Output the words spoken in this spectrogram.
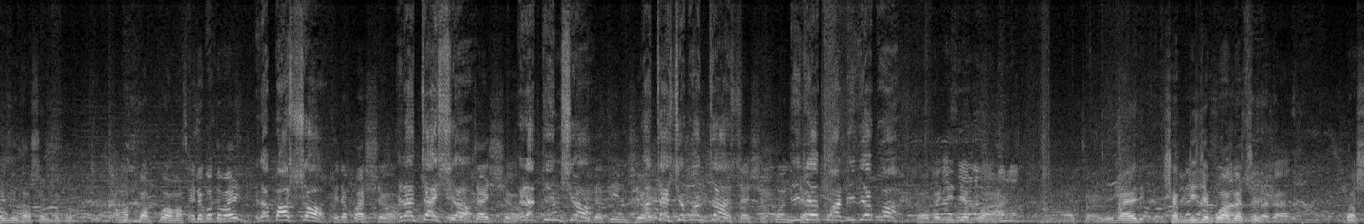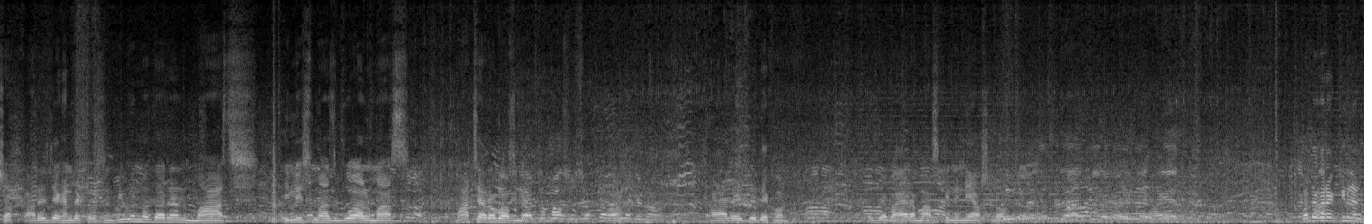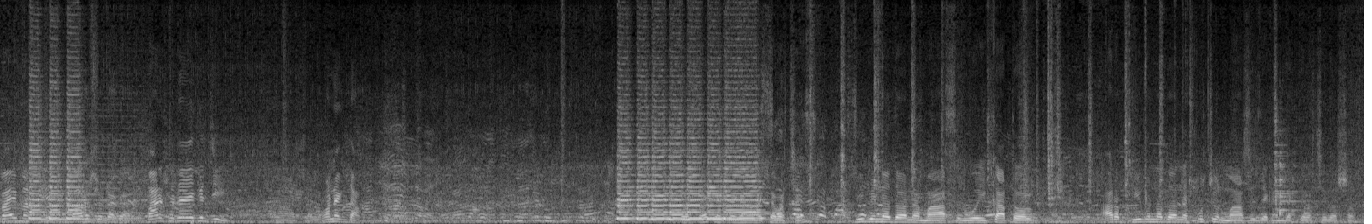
এই যে দর্শক দেখুন চমৎকার পোয়া মাছ। এটা কত ভাই? এটা পাঁচশো। এটা পাঁচশো। এটা চারশো। চারশো। এটা তিনশো। এটা তিনশো। চারশো পঞ্চাশ। চারশো পঞ্চাশ। ডিজে পোয়া ডিজে পোয়া সবাই ডিজে পোয়া হ্যাঁ? আচ্ছা এই বাইরে সব ডিজে পোয়া বেছে দর্শক আর এই যেখানে দেখতে পাচ্ছেন বিভিন্ন ধরনের মাছ ইলিশ মাছ বোয়াল মাছ মাছের অভাব নেই। আর এই যে দেখুন এই যে বাইরে মাছ কিনে নিয়ে আসলো। কত করে কিনেন ভাই মাছ বারোশো টাকা। বারোশো টাকা কেজি? অনেক দাম। দেখতে পাচ্ছেন বিভিন্ন ধরনের মাছ রুই কাতল আর বিভিন্ন ধরনের প্রচুর মাছ আছে যেখানে দেখতে পাচ্ছি দর্শক।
